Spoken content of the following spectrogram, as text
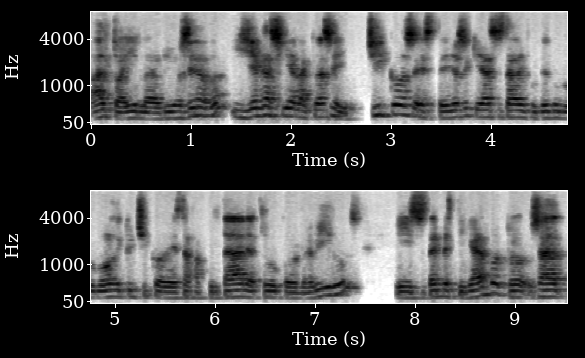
alto ahí en la universidad, ¿no? Y llega así a la clase y, chicos, este, yo sé que ya se estaba difundiendo un rumor de que un chico de esta facultad ya tuvo coronavirus y se está investigando, pero, o sea,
